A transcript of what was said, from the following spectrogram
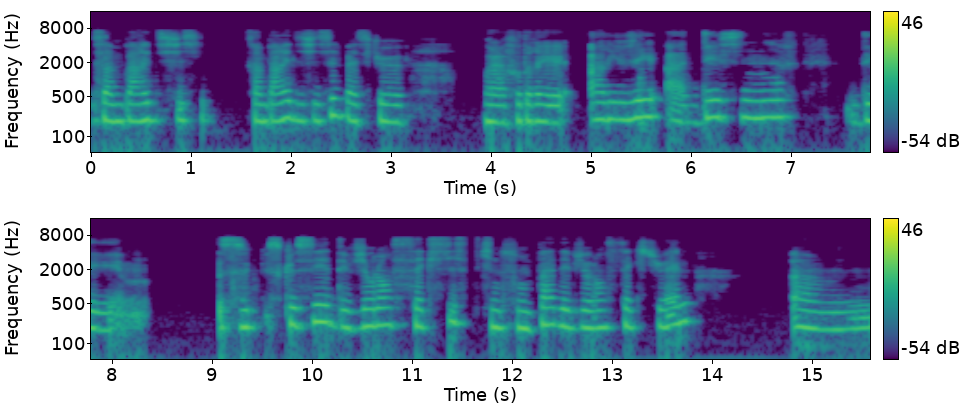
ça me paraît difficile. Ça me paraît difficile parce que voilà, faudrait arriver à définir des ce, que c'est des violences sexistes qui ne sont pas des violences sexuelles. Euh,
